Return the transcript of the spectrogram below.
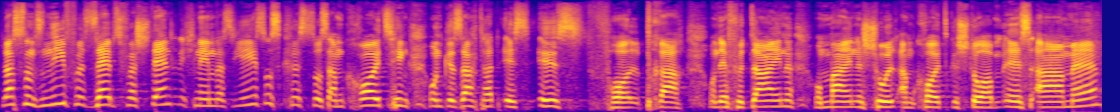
Lasst uns nie für selbstverständlich nehmen, dass Jesus Christus am Kreuz hing und gesagt hat, es ist vollbracht und er für deine und meine Schuld am Kreuz gestorben ist. Amen.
